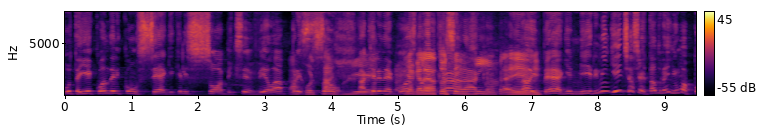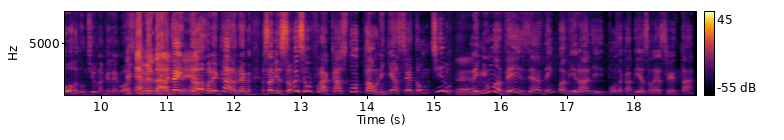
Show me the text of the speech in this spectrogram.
Puta, e aí quando ele consegue, que ele sobe, que você vê lá a pressão, G. aquele negócio. E a galera falei, torcendinho pra ele. Não, e pega, e mira. E ninguém tinha acertado nenhuma porra de um tiro naquele negócio. É verdade, Até então, essa. eu falei, cara, o essa missão vai ser um fracasso total. Ninguém acerta um tiro. É. Nenhuma vez, né? Nem pra virar de ponta cabeça lá e acertar.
